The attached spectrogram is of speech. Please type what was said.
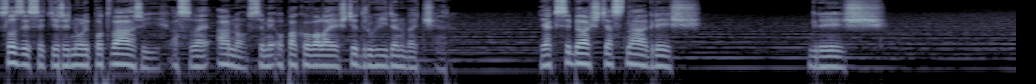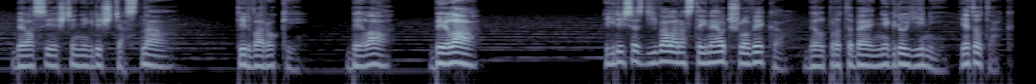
Slzy se ti řinuly po tvářích a své ano si mi opakovala ještě druhý den večer. Jak jsi byla šťastná, když... Když... Byla jsi ještě někdy šťastná? Ty dva roky. Byla. Byla. I když se zdívala na stejného člověka, byl pro tebe někdo jiný. Je to tak.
